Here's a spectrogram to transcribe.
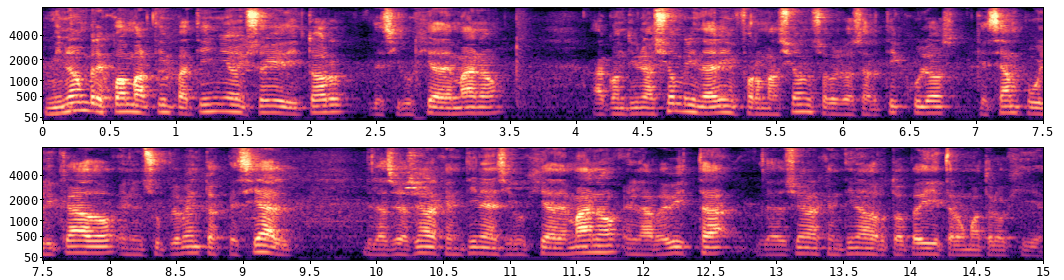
Mi nombre es Juan Martín Patiño y soy editor de Cirugía de Mano a continuación brindaré información sobre los artículos que se han publicado en el suplemento especial de la Asociación Argentina de Cirugía de Mano en la revista de la Asociación Argentina de Ortopedia y Traumatología.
